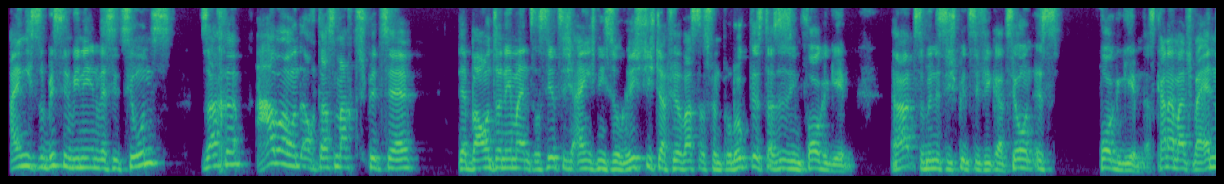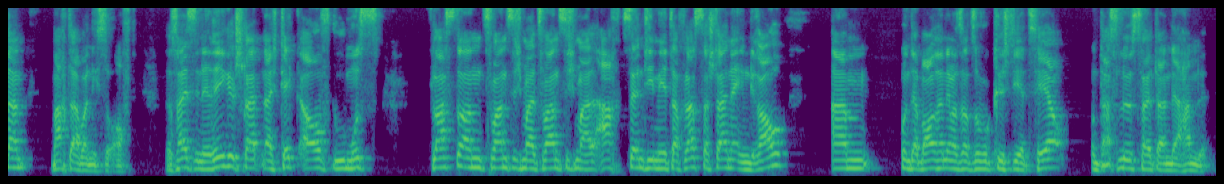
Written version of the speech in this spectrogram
eigentlich so ein bisschen wie eine Investitionssache. Aber, und auch das macht speziell, der Bauunternehmer interessiert sich eigentlich nicht so richtig dafür, was das für ein Produkt ist. Das ist ihm vorgegeben. Ja, zumindest die Spezifikation ist vorgegeben. Das kann er manchmal ändern, macht er aber nicht so oft. Das heißt, in der Regel schreibt ein Architekt auf, du musst pflastern 20 mal 20 mal 8 Zentimeter Pflastersteine in Grau. Ähm, und der Bauunternehmer sagt so, wo kriegst du jetzt her? Und das löst halt dann der Handel.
